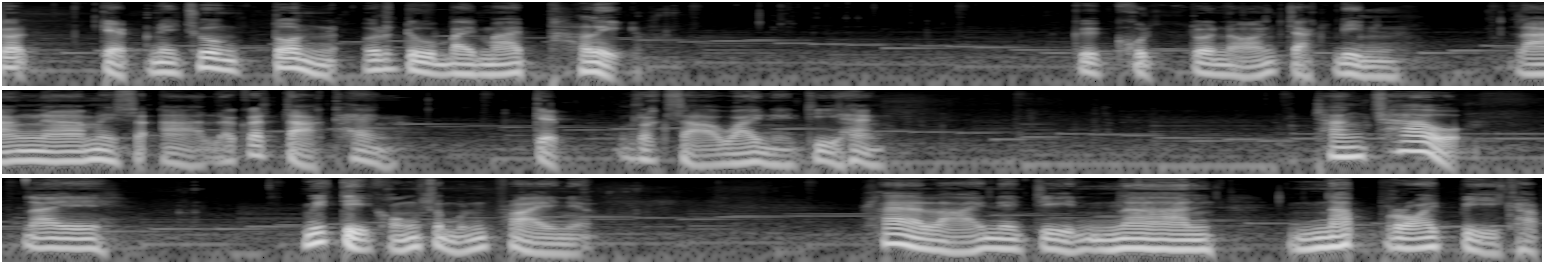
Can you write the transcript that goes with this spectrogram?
ก็เก็บในช่วงต้นฤดูใบไม้ผลิ คือขุดตัวหนอนจากดิน ล้างน้ำให้สะอาดแล้วก็ตากแห้ง เก็บรักษาไว้ในที่แห้ง ทางเช่าในมิติของสมุนไพรเนี่ยแพร่หลายในจีนนานนับร้อยปีครับ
